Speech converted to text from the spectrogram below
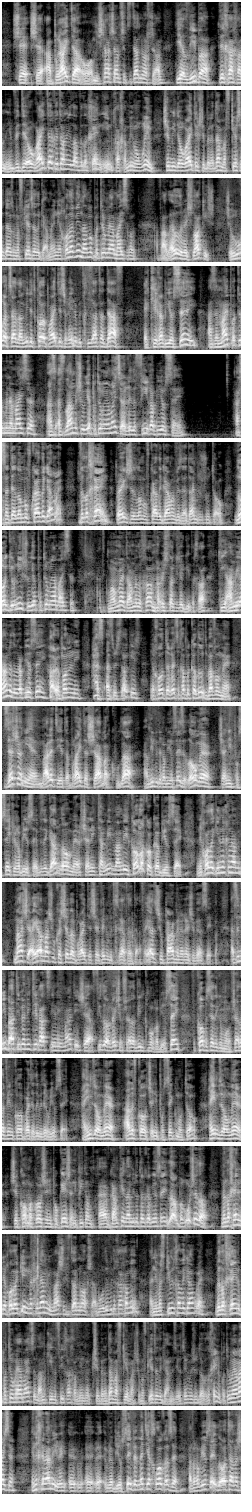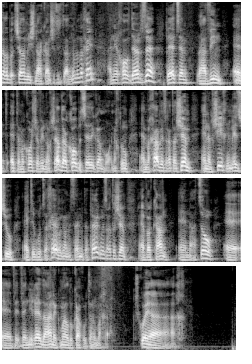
שהברייתא, או המשנה שם שציטטנו עכשיו, היא אליבא דחכמים, ודאורייתא קטן הילה, ולכן אם חכמים אומרים שמדאורייתא כשבן אדם מפקיר שדה אז הוא מפקיר את זה לגמרי, אני יכול להבין למה הוא פטור מהמייסרות. אבל אלו לריש לקיש, שהוא רצה להעמיד את כל הברייתא שראינו בתחילת הדף, אה, כרבי יוסי, אז מה פטור מן המייסר? אז, אז למה שהוא יהיה פטור מן המייסר? הרי לפי רבי יוסי, השדה לא מופקר לגמרי. ולכן, ברגע שזה לא מופקר לגמרי וזה עדיין ברשותו, לא הגיוני שהוא יהיה פטור מהמייסר. אז כמו אומרת, אמר לך, מה ריש לקיש יגיד לך? כי אמרי אנא לרבי יוסי, הרבנני. אז, אז ריש לקיש יכול לתרץ לך בקלות, בא ואומר, זה שאני העמדתי את הברייתא שמה כולה, אליבא דרבי יוסי, זה לא אומר שאני פוסק כרבי יוסי, וזה גם לא אומר שאני תמיד מעמיד כל מקור כרבי יוסי. אני יכול להגיד לכם, מה שהיה משהו קשה בברייתא שהבאנו בתחילת הדף, היה איזשהו פער בין הרשע והסיפא. אז אני באתי ואני תירצתי, אני אמרתי שאפילו הרשע אפשר להבין כמו רבי יוסי, הכל בסדר גמור, אפשר להבין כל הברייתא אליבא דרבי יוסי. האם זה אומר, א' כל, שאני פוסק כמותו? האם זה אומר שכל מקור שאני פוגש, אני פתאום חייב גם כן להעמיד אותו כרבי יוסי? לא, ברור שלא. ולכן אני יכול להגיד, לחינם ממה שציטטנו עכשיו, הוא ליבד חכמים. אני מסכים איתך לגמרי. ולכן הוא פטור מהמייסר, למה? כי לפי חכמים, כשבן אדם מפקיר משהו, מפקיר את זה לגמרי, זה יוצא מרשותו, ולכן הוא פטור מהמייסר. הנה חינמי, רבי יוסי באמת יחלוק על זה, אבל רבי יוסי לא הטענה של, של המשנה כאן שציטטנו, ולכן אני יכול דרך זה בעצם להבין את, את המקור שהבאנו עכשיו, והכל בסדר גמור. אנחנו מחר בעזרת השם נמשיך עם איזשהו תירוץ אחר, וגם נסיים את הפרק בעזרת השם, אבל כאן נעצור ונראה לאן הגמר לוקח אותנו מחר. שכוייח.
